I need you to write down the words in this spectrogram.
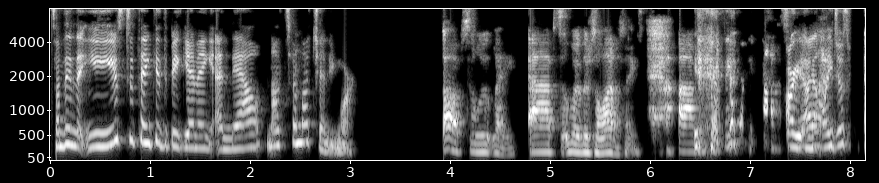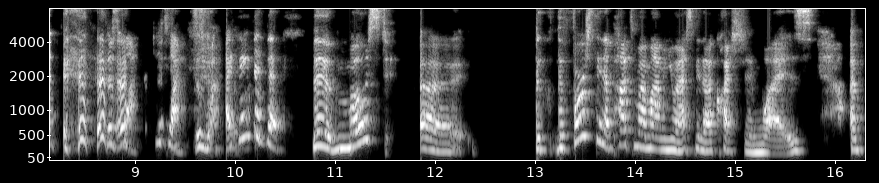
Something that you used to think at the beginning and now not so much anymore? Oh, absolutely. Absolutely. There's a lot of things. Um, Are you, I just, just one, just one, just one. I think that the, the most, uh, the, the first thing that popped in my mind when you asked me that question was I've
